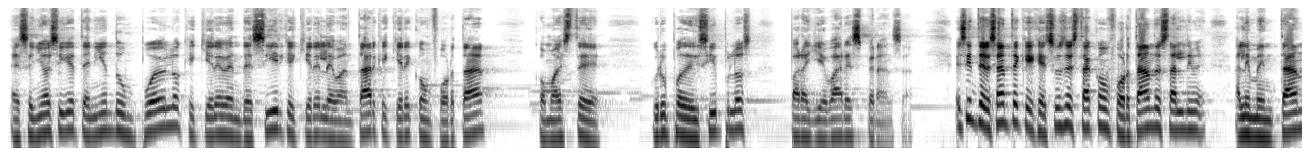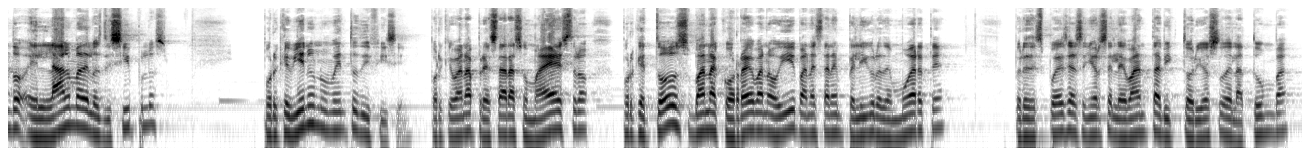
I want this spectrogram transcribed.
El Señor sigue teniendo un pueblo que quiere bendecir, que quiere levantar, que quiere confortar, como a este grupo de discípulos, para llevar esperanza. Es interesante que Jesús está confortando, está alimentando el alma de los discípulos, porque viene un momento difícil, porque van a apresar a su maestro, porque todos van a correr, van a huir, van a estar en peligro de muerte, pero después el Señor se levanta victorioso de la tumba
